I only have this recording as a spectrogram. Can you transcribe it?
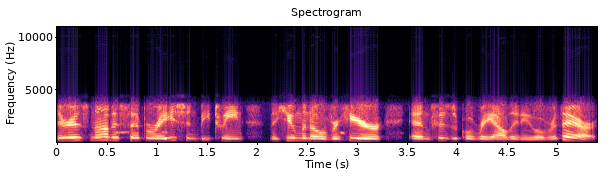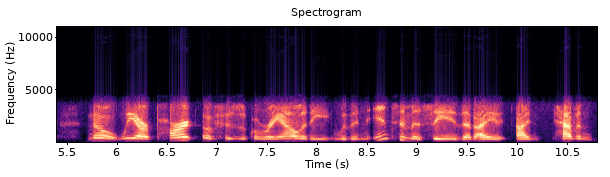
There is not a separation between the human over here and physical reality over there. No, we are part of physical reality with an intimacy that I I haven't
